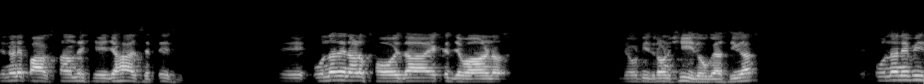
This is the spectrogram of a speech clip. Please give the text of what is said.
ਜਿਨ੍ਹਾਂ ਨੇ ਪਾਕਿਸਤਾਨ ਦੇ 6 ਜਹਾਜ਼ ਸਿੱਟੇ ਸੀ ਤੇ ਉਹਨਾਂ ਦੇ ਨਾਲ ਫੌਜ ਦਾ ਇੱਕ ਜਵਾਨ ਡਿਊਟੀ ਦੌਰਾਨ ਸ਼ਹੀਦ ਹੋ ਗਿਆ ਸੀਗਾ। ਤੇ ਉਹਨਾਂ ਨੇ ਵੀ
